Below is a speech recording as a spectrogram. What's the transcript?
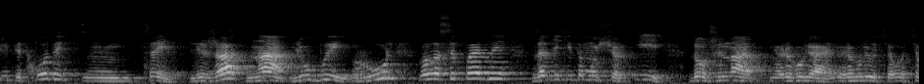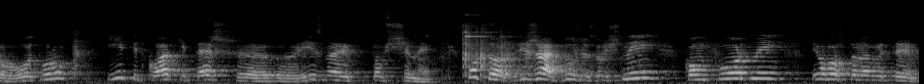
і підходить цей ліжак на будь-який руль велосипедний, завдяки тому, що і довжина регулюється оцього отвору, і підкладки теж е, різної товщини. Тобто ліжак дуже зручний, комфортний, його встановити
